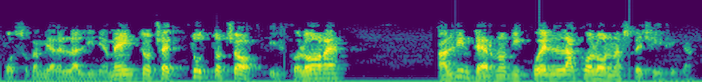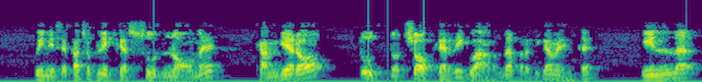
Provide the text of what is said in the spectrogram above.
posso cambiare l'allineamento, cioè tutto ciò, il colore, all'interno di quella colonna specifica. Quindi se faccio clic sul nome cambierò tutto ciò che riguarda praticamente il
